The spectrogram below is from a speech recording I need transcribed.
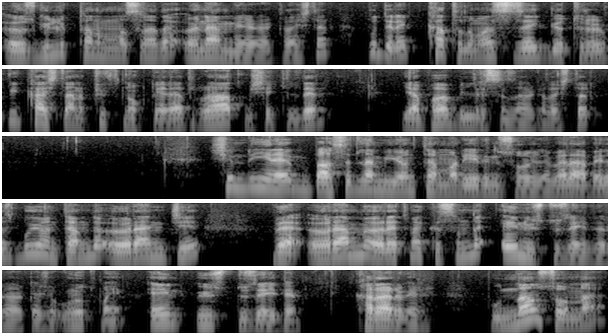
özgürlük tanınmasına da önem verir arkadaşlar. Bu direkt katılıma size götürür. Birkaç tane püf noktayla rahat bir şekilde yapabilirsiniz arkadaşlar. Şimdi yine bahsedilen bir yöntem var 7. soruyla beraberiz. Bu yöntemde öğrenci ve öğrenme öğretme kısmında en üst düzeydir arkadaşlar. Unutmayın en üst düzeyde karar verir. Bundan sonra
